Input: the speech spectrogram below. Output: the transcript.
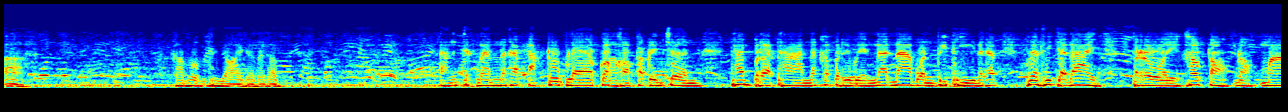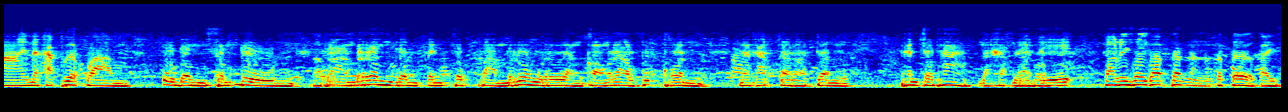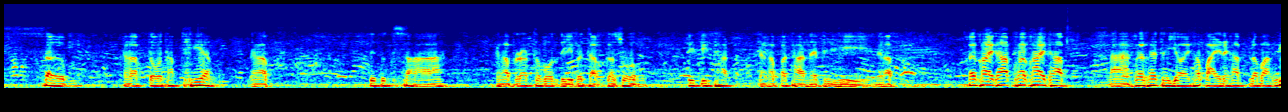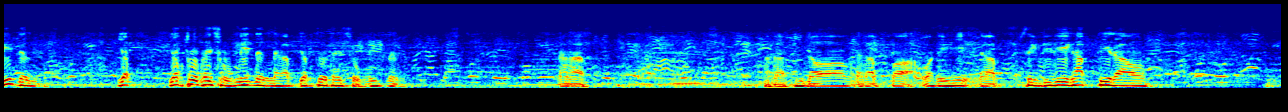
อ่าครับผมทยอยกันนะครับ หลังจากนั้นนะครับปักรูปแล้วก็ขอกราบเรียนเชิญ ท่านประธานนะครับบริเวณหน้าหน้าบนพิธีนะครับ เพื่อที่จะได้โปรยเข้าวตอกดอกไม้นะครับ เพื่อความอุดมสมบูรณ์ ความร่มเย็นเป็นสุขความรุ่งเรืองของเราทุกคนนะครับ ตลอดจนท่านเจ้าภาพนะครับในวันนี้การเรียนเชิญครับท่านดรไกรเสริมนะครับโตทับเที่ยงนะครับ ที่ปรึกษานะครับรัฐมนตรีประจำกระทรวงดิจิทัศน์นะครับประธานในพิธีนะครับค่อยๆครับค่อยๆครับอ่าค่อยๆทยอยเข้าไปนะครับ ระวังนิดหนึ่งยกยกทูบให้สูงนิดหนึ่งนะครับ ยกทูบให้สูงนิดหนึ่งนะครับนะครับพี่น้องนะครับก็วันนี้นะครับสิ่งดีๆครับที่เรา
